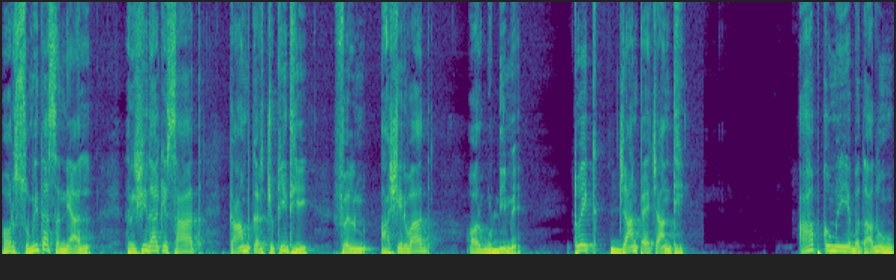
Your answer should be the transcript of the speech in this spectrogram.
और सुमिता सन्याल ऋषिदा के साथ काम कर चुकी थी फ़िल्म आशीर्वाद और गुड्डी में। तो एक जान पहचान थी। आपको मैं ये बता दूँ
